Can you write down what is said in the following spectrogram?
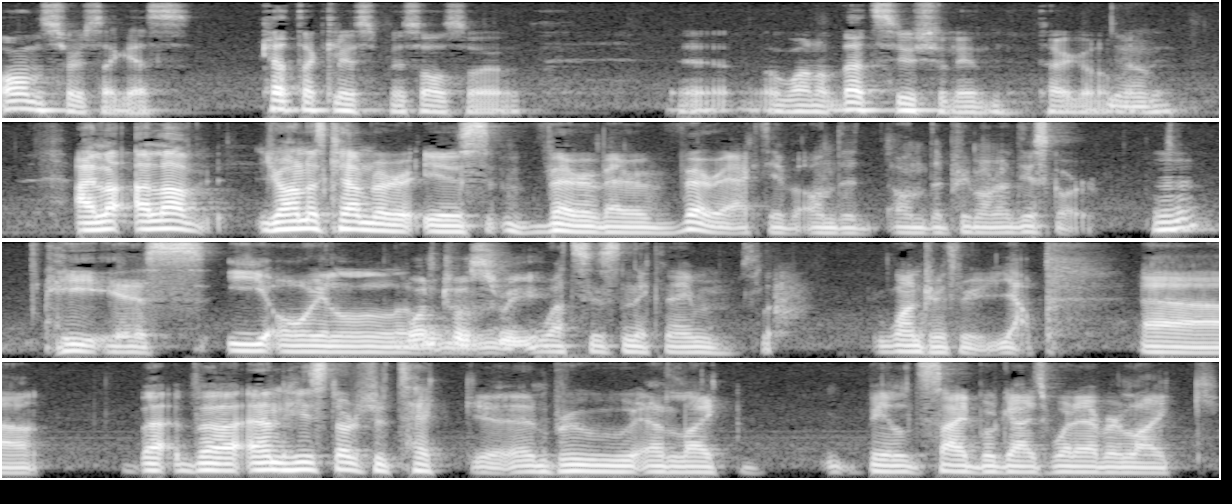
answers, I guess. Cataclysm is also uh, one of that's usually in Targon. Yeah. maybe. I, lo- I love Johannes Kemler is very very very active on the on the Premodern Discord. He is E Oil One, two, three. What's his nickname? One two three. Yeah. Uh, but, but and he started to tech uh, and brew and like build sideboard guys, whatever, like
